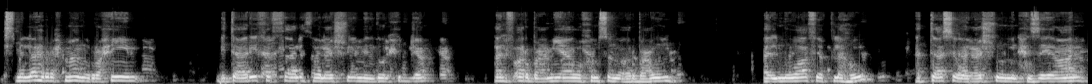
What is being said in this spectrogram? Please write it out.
بسم الله الرحمن الرحيم. بتاريخ الثالث والعشرين من ذو الحجة 1445 الموافق له التاسع والعشرون من حزيران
